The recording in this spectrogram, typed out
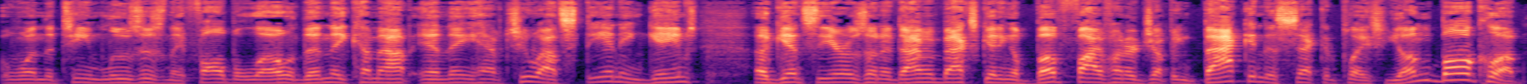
when the team loses and they fall below. Then they come out and they have two outstanding games against the Arizona Diamondbacks, getting above 500, jumping back into second place. Young ball club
